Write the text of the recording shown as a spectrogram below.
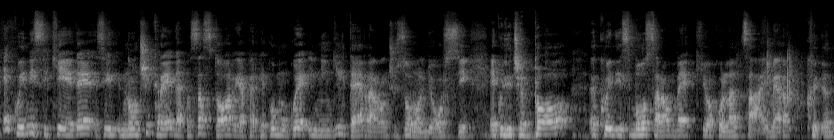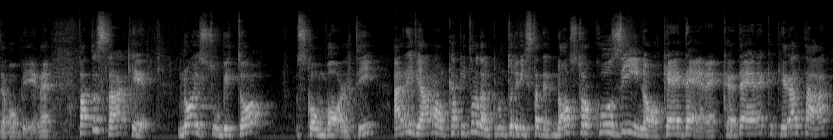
e quindi si chiede, si, non ci crede a questa storia perché comunque in Inghilterra non ci sono gli orsi e quindi dice boh, quindi boh sarà un vecchio con l'Alzheimer, quindi andiamo bene. Fatto sta che noi subito sconvolti, arriviamo a un capitolo dal punto di vista del nostro cosino, che è Derek. Derek che in realtà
